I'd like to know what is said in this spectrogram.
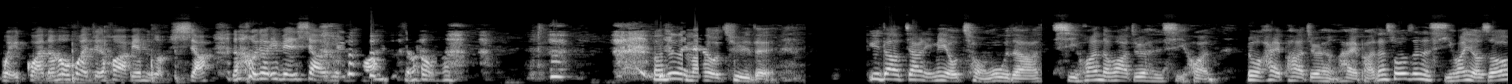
围观，然后忽然觉得画面很好笑，然后我就一边笑一边刮，知道吗？我真的蛮有趣的。遇到家里面有宠物的啊，喜欢的话就会很喜欢；如果害怕就会很害怕。但说真的，喜欢有时候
